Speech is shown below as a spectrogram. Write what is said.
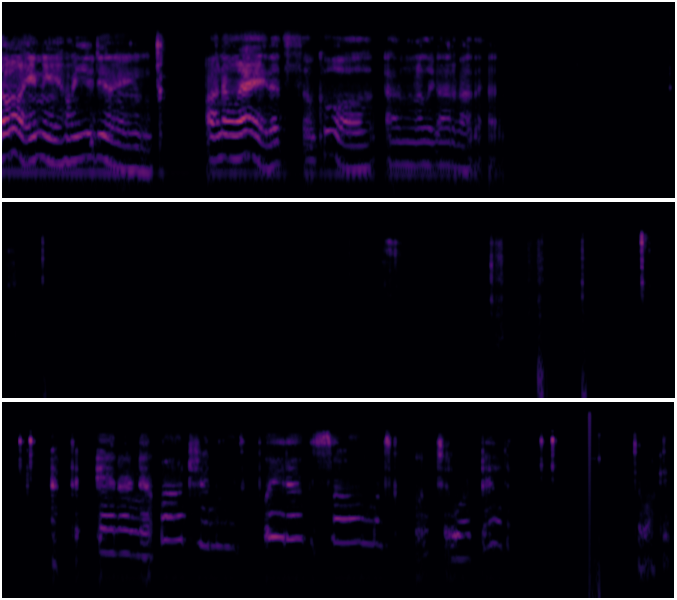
Oh, Amy, how are you doing? Oh, no way, that's so cool. I'm really glad about that. The internet, watching music, waiting for someone's coming to our building. They're walking.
